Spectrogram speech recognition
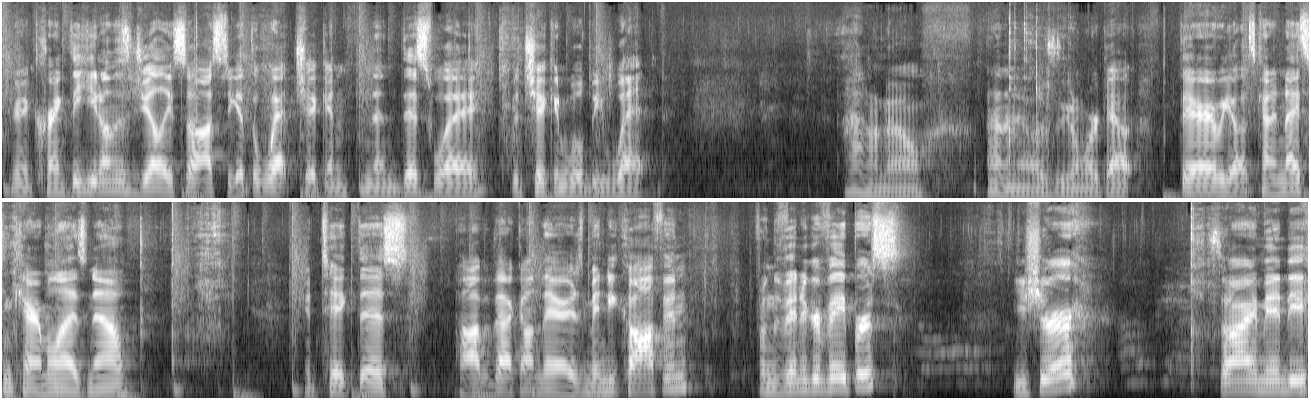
You're gonna crank the heat on this jelly sauce to get the wet chicken, and then this way, the chicken will be wet. I don't know. I don't know how this is gonna work out. There we go. It's kind of nice and caramelized now. You can take this, pop it back on there. Is Mindy coughing from the vinegar vapors? You sure? Okay. Sorry, Mindy.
